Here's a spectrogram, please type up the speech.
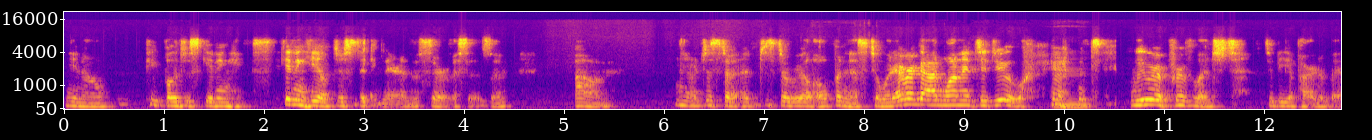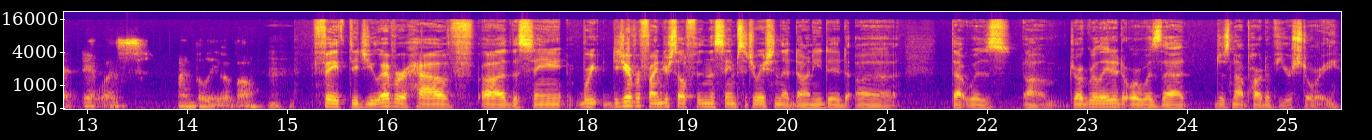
you know people just getting getting healed just sitting there in the services. And um, you know just a just a real openness to whatever god wanted to do. And we were privileged to be a part of it. It was unbelievable Faith, did you ever have uh, the same? Were, did you ever find yourself in the same situation that Donnie did? Uh, that was um, drug related, or was that just not part of your story?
